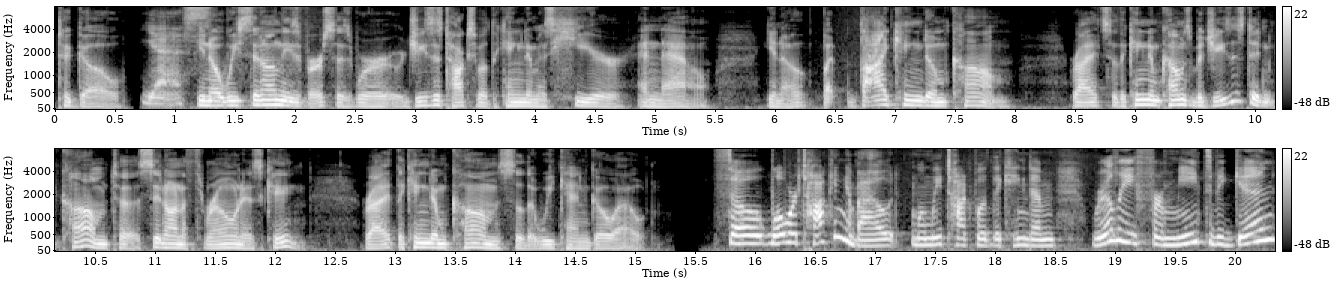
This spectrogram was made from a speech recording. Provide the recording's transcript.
to go. Yes. You know, we sit on these verses where Jesus talks about the kingdom is here and now, you know, but thy kingdom come, right? So the kingdom comes, but Jesus didn't come to sit on a throne as king right? The kingdom comes so that we can go out. So, what we're talking about when we talk about the kingdom, really for me to begin,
